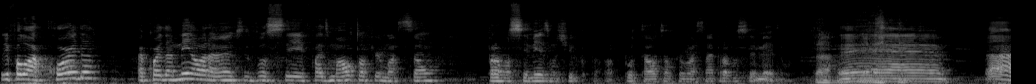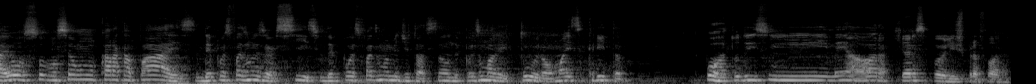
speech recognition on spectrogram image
Ele falou, acorda, acorda meia hora antes, você faz uma autoafirmação pra você mesmo, tipo, puta, autoafirmação é pra você mesmo. Tá. É, ah, eu sou, você é um cara capaz, depois faz um exercício, depois faz uma meditação, depois uma leitura, uma escrita. Porra, tudo isso em meia hora. Que hora você põe o lixo pra fora?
